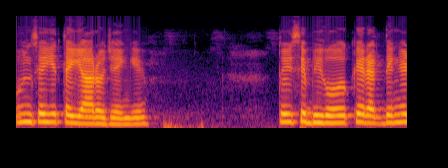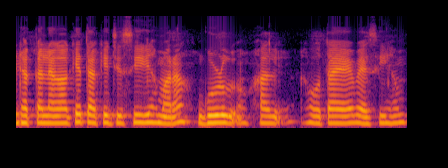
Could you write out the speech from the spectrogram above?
उनसे ये तैयार हो जाएँगे। तो इसे भिगो के रख देंगे ढक्कन लगा के, ताकि जैसे हमारा गुड़ होता है, वैसे ही हम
